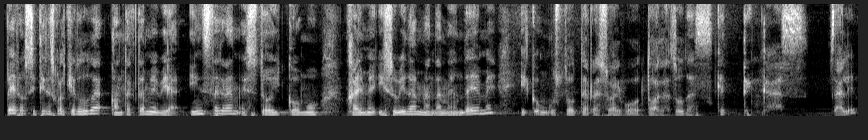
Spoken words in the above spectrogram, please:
Pero si tienes cualquier duda, contáctame vía Instagram. Estoy como Jaime y su vida. Mándame un DM y con gusto te resuelvo todas las dudas que tengas. ¿Sale?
